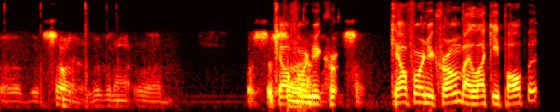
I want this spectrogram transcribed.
uh, the sire living out. Um, what's the California Cr- California Chrome by Lucky Pulpit.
